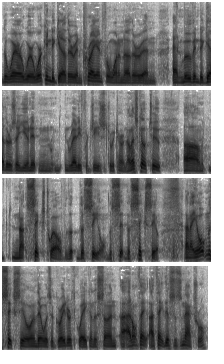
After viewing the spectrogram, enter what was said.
the where we're working together and praying for one another and, and moving together as a unit and, and ready for Jesus to return. Now let's go to um, not 612, the, the seal, the, the sixth seal. And I opened the sixth seal, and there was a great earthquake, and the sun, I don't think, I think this is natural.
